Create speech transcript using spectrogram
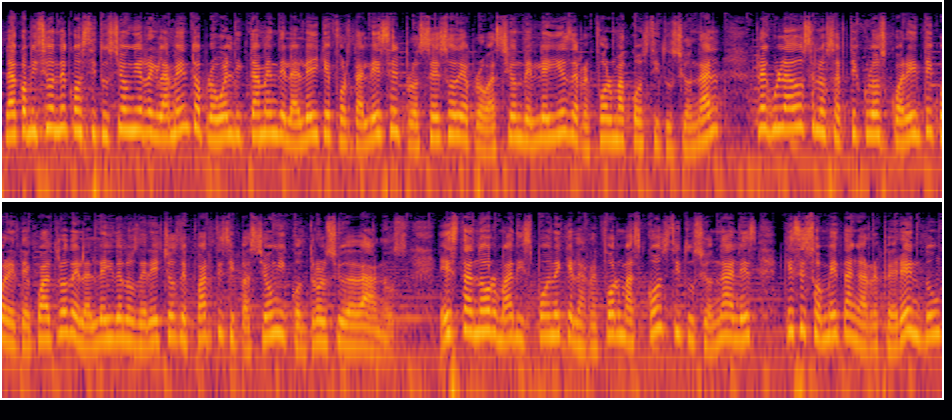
La Comisión de Constitución y Reglamento aprobó el dictamen de la ley que fortalece el proceso de aprobación de leyes de reforma constitucional regulados en los artículos 40 y 44 de la Ley de los Derechos de Participación y Control Ciudadanos. Esta norma dispone que las reformas constitucionales que se sometan a referéndum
